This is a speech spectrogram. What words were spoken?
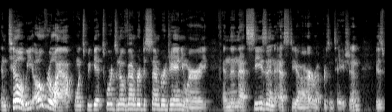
until we overlap once we get towards November, December, January, and then that season SDR representation is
